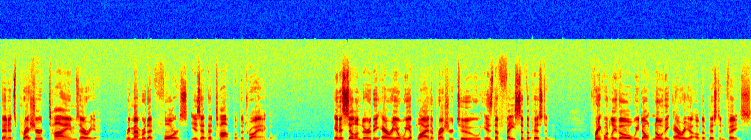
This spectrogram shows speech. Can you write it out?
then it's pressure times area. Remember that force is at the top of the triangle. In a cylinder, the area we apply the pressure to is the face of the piston. Frequently, though, we don't know the area of the piston face.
